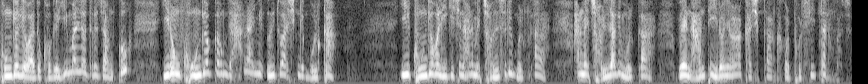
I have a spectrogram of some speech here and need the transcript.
공격이 와도 거기에 휘말려 들지 않고 이런 공격 가운데 하나님이 의도하신 게 뭘까? 이 공격을 이기신 하나님의 전술이 뭘까? 하나님의 전략이 뭘까? 왜 나한테 이런 연락하실까? 그걸 볼 수 있다는 거죠.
